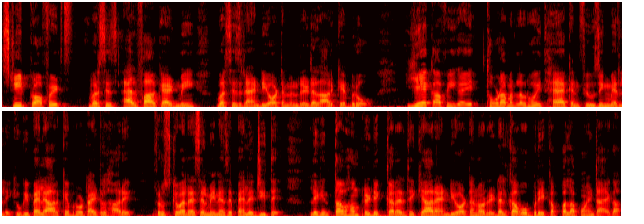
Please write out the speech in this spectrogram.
Street Profits versus Alpha Academy versus Randy Orton and Riddle R K Bro ये काफ़ी गए, थोड़ा मतलब रोहित है कंफ्यूजिंग मेरे लिए, क्योंकि पहले आर के ब्रो टाइटल हारे, फिर उसके बाद रेसल महीने से पहले जीते। लेकिन तब हम प्रिडिक्ट कर रहे थे क्या रैंडी ऑटन और रेडल का वो ब्रेकअप वाला पॉइंट आएगा।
